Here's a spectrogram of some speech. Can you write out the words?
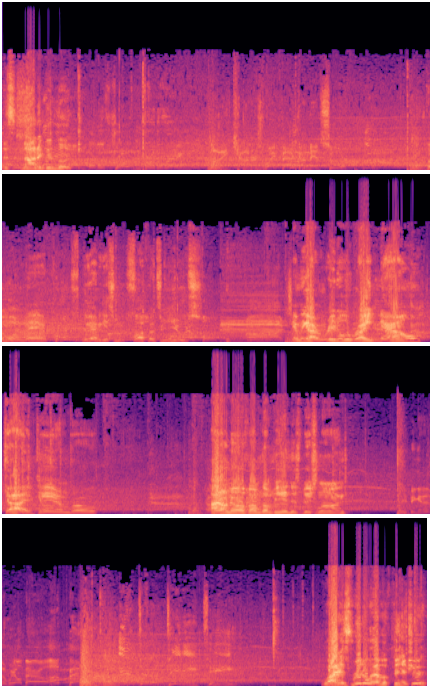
This is not a good look. Almost drove him through the ring. Mike counters right back on Mansoor. Come on, man. We gotta get some offense moves. And we got Riddle right now. God damn, bro. I don't know if I'm gonna be in this bitch long. Leaping into the wheelbarrow, up and into the DDT. Why does Riddle have a finisher?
